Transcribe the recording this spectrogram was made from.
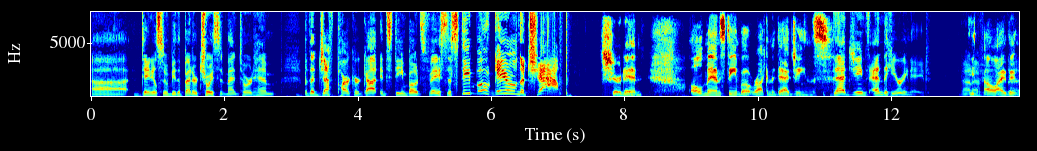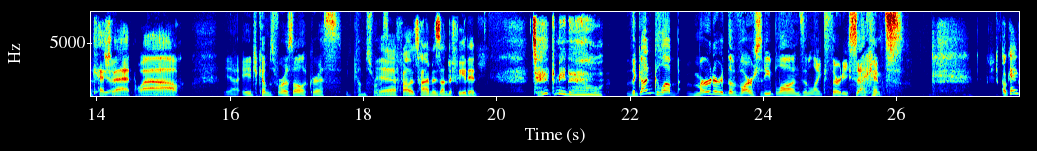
Uh, Danielson would be the better choice and mentored him. But then Jeff Parker got in Steamboat's face. The Steamboat gave him the chop. Sure did. Old man Steamboat rocking the dad jeans. Dad jeans and the hearing aid. I don't know if you Oh, I didn't that. catch Yeah. that. Wow. Yeah, age comes for us all, Chris. It comes for us. Yeah, Father Time is undefeated. Take me now. The Gunn Club murdered the Varsity Blondes in like 30 seconds. Okay.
